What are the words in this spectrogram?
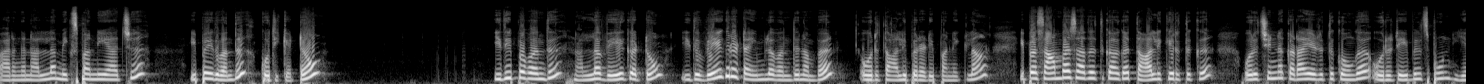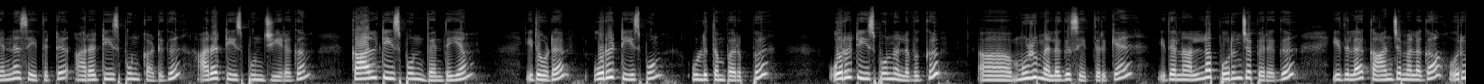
பாருங்கள் நல்லா மிக்ஸ் பண்ணியாச்சு. இப்போ இது வந்து கொதிக்கட்டும். இது இப்போ வந்து நல்லா வேகட்டும். இது வேகிற டைமில் வந்து நம்ம ஒரு தாளிப்பு ரெடி பண்ணிக்கலாம். இப்போ சாம்பார் சாதத்துக்காக தாளிக்கிறதுக்கு ஒரு சின்ன கடாய் எடுத்துக்கோங்க. ஒரு டேபிள் ஸ்பூன் எண்ணெய் சேர்த்துட்டு அரை டீஸ்பூன் கடுகு அரை டீஸ்பூன் ஜீரகம் கால் டீஸ்பூன் வெந்தயம் இதோட ஒரு டீஸ்பூன் உளுத்தம் பருப்பு ஒரு டீஸ்பூன் அளவுக்கு முழு மிளகு சேர்த்துருக்கேன். இதை நல்லா புரிஞ்ச பிறகு இதில் காஞ்ச மிளகா ஒரு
